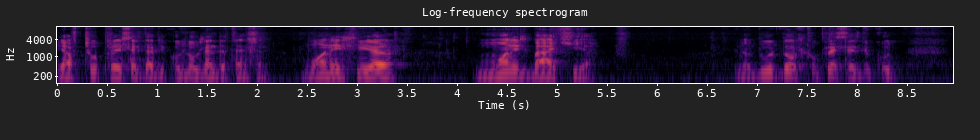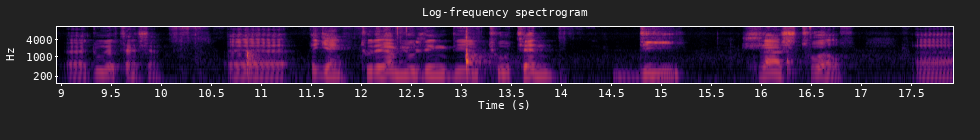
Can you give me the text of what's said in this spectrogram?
You have two places that you could loosen the tension. One is here, one is back here. You know, do those two places you could uh, do the tension. Uh, again, today I'm using the 210D slash 12 uh,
